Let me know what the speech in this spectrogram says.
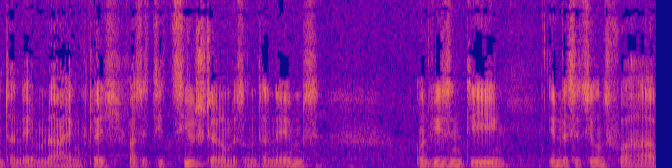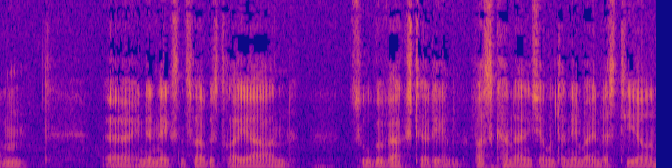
Unternehmen eigentlich, was ist die Zielstellung des Unternehmens und wie sind die Investitionsvorhaben äh, in den nächsten zwei bis drei Jahren zu bewerkstelligen. Was kann eigentlich der Unternehmer investieren?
